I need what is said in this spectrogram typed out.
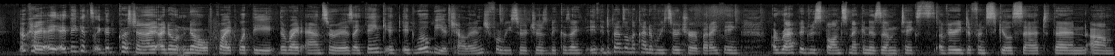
okay, I, I, think it's a good question. I, I don't know quite what the, the right answer is. I think it, it will be a challenge for researchers because I, it, it depends on the kind of researcher, but I think a rapid response mechanism takes a very different skill set than um,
